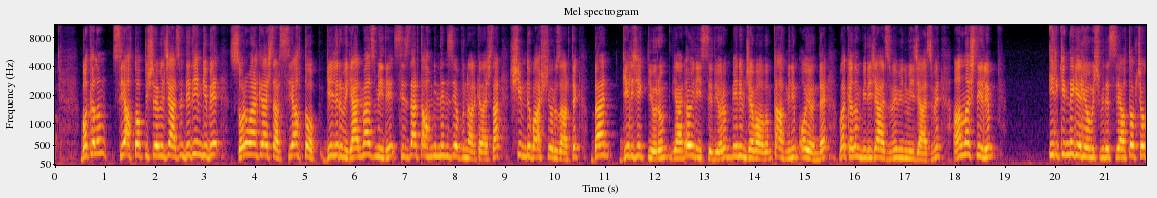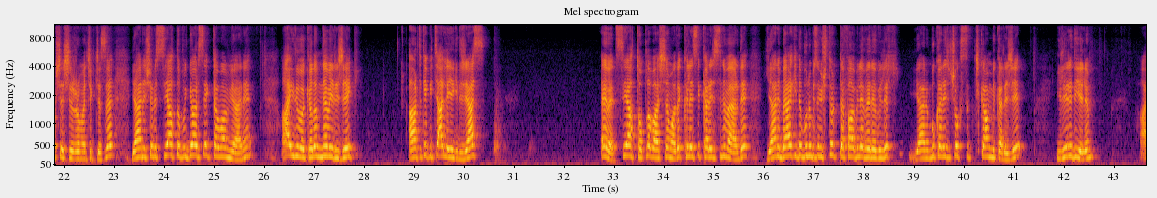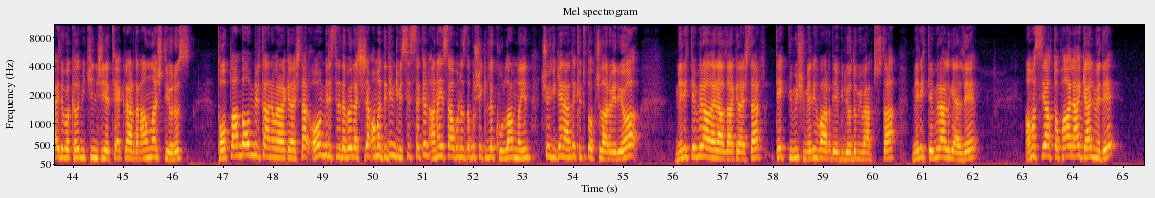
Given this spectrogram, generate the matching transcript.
Bakalım siyah top düşürebileceğiz mi? Dediğim gibi sorum arkadaşlar siyah top gelir mi gelmez miydi? Sizler tahminlerinizi yapın arkadaşlar. Şimdi başlıyoruz artık. Ben gelecek diyorum. Yani öyle hissediyorum. Benim cevabım tahminim o yönde. Bakalım bileceğiz mi bilmeyeceğiz mi? Anlaş diyelim. İlkinde geliyormuş bir de siyah top. Çok şaşırırım açıkçası. Yani şöyle siyah topu görsek tamam yani. Haydi bakalım ne verecek? Artık hep İtalya'ya gideceğiz. Evet siyah topla başlamadı. Klasik kalecisini verdi. Yani belki de bunu bize 3-4 defa bile verebilir. Yani bu kaleci çok sık çıkan bir kaleci. İleri diyelim. Haydi bakalım ikinciye tekrardan anlaş diyoruz. Toplamda 11 tane var arkadaşlar. 11'isini de böyle açacağım ama dediğim gibi siz sakın ana hesabınızda bu şekilde kullanmayın. Çünkü genelde kötü topçular veriyor. Merih Demiral herhalde arkadaşlar. Tek gümüş Merih var diye biliyordum Juventus'ta. Merih Demiral geldi. Ama siyah top hala gelmedi.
